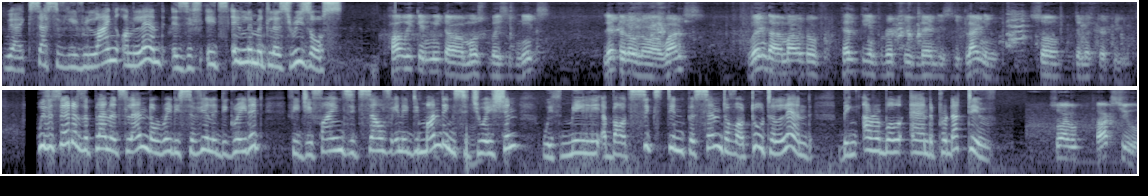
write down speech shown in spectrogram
We are excessively relying on land as if it's a limitless resource. How we can meet our most basic needs, let alone our wants, when the amount of healthy and productive land is declining so demonstrably. With a third of the planet's land already severely degraded, Fiji finds itself in a demanding situation with merely about 16% of our total land being arable and productive. So I would ask you,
